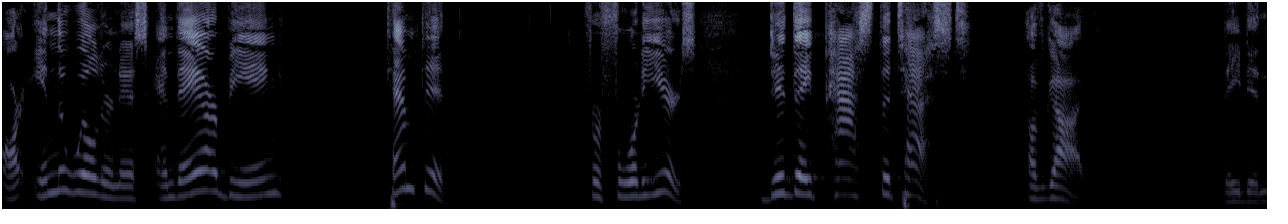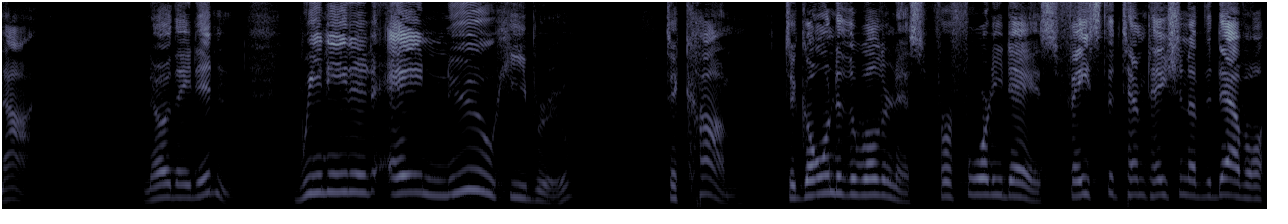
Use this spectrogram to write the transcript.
are in the wilderness and they are being tempted for 40 years. Did they pass the test of God? They did not. No, they didn't. We needed a new Hebrew to come, to go into the wilderness for 40 days, face the temptation of the devil,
